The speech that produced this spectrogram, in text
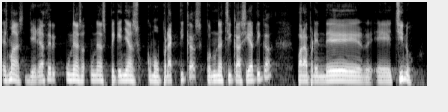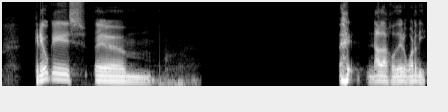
Es más, llegué a hacer unas, unas pequeñas como prácticas con una chica asiática para aprender eh, chino. Creo que es... em, Nada, joder, Guardi.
